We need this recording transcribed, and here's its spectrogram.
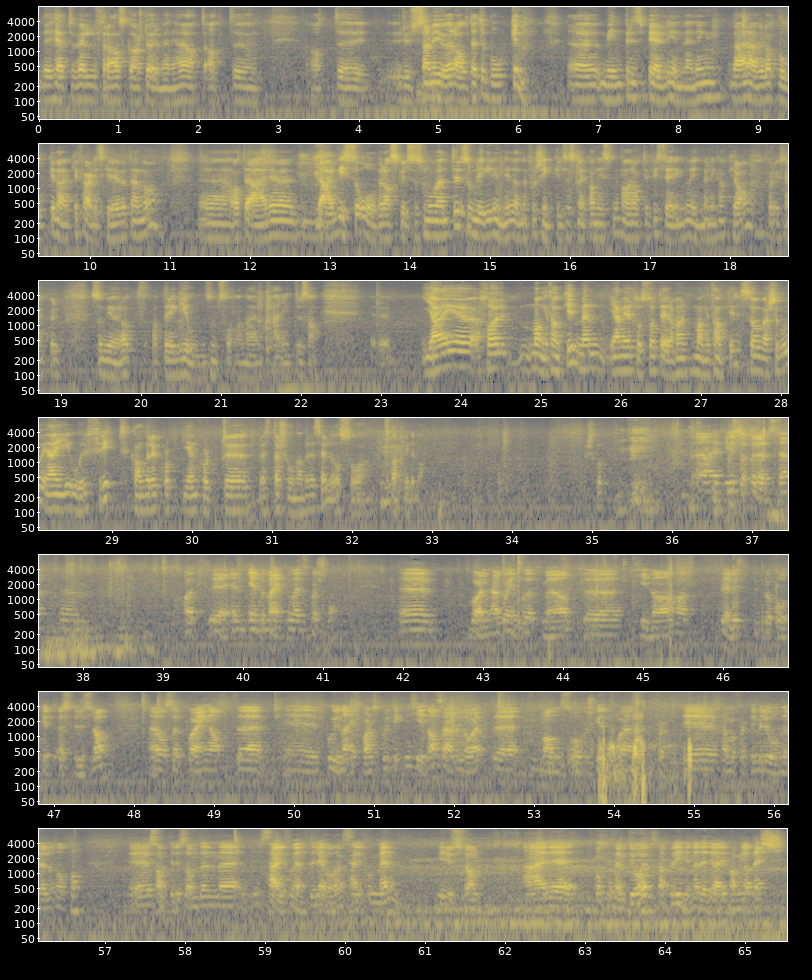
Det heter vel fra Skar Støre, mener jeg, at, at, at russerne gjør alt etter boken. Eh, min prinsipielle innvending der er vel at boken er ikke ferdigskrevet ennå. Eh, at det er, eh, det er, visse overraskelsesmomenter som ligger inne i denne forsinkelsesmekanismen av ratifiseringen og innmelding av krav, f.eks., som gjør at, at, regionen som sådan er, er, interessant. Jeg har mange tanker, men jeg vet også at dere har mange tanker. Så vær så god, jeg gir ordet fritt. Kan dere kort, gi en kort presentasjon av dere selv, og så starter vi debatten. Vær så god. Heter Kristoffer Rødste. Ehm, har en, en bemerkning og et spørsmål. Valen ehm, her går inn på dette med at eh, Kina har delvis befolket Øst-Russland. Det er også et poeng at eh, pga. ettbarnspolitikken i Kina så er det nå et eh, mannsoverskudd på 40-45 millioner eller noe sånt. Eh, samtidig som den eh, særlig forventede levealderen, særlig for menn i Russland, er eh, 58 år, som er på linje med det de har i Bangladesh.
